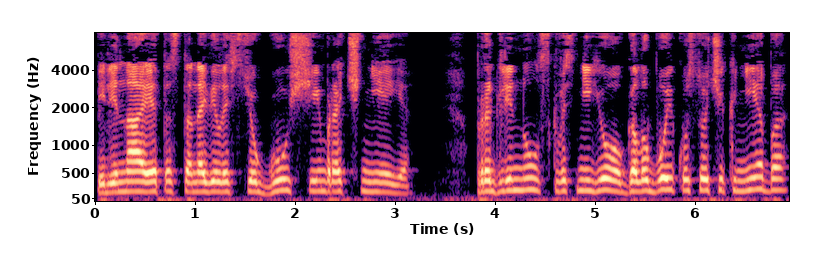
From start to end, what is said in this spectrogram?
Пелена эта становилась все гуще и мрачнее. Проглянул сквозь нее голубой кусочек неба,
